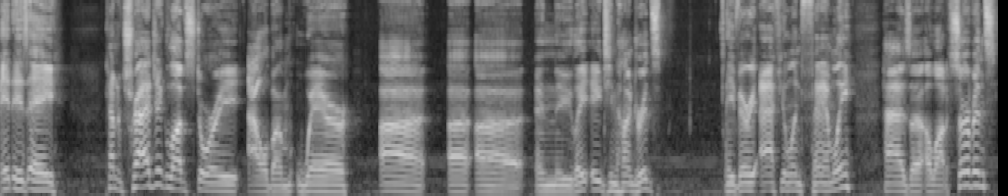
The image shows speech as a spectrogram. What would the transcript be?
it is a kind of tragic love story album where uh, uh, uh, in the late 1800s, a very affluent family has a, a lot of servants.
